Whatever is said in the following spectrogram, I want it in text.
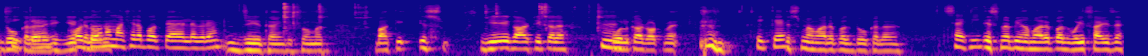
दो कलर है एक ये और दोनों माशाल्लाह बहुत प्यारे लग रहे हैं। जी थैंक यू सो मच बाकी इस ये एक आर्टिकल है हम्म। पोलका डॉट में। ठीक है। इसमें हमारे पास दो कलर हैं। सही। इसमें भी हमारे पास वही साइज़ है।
